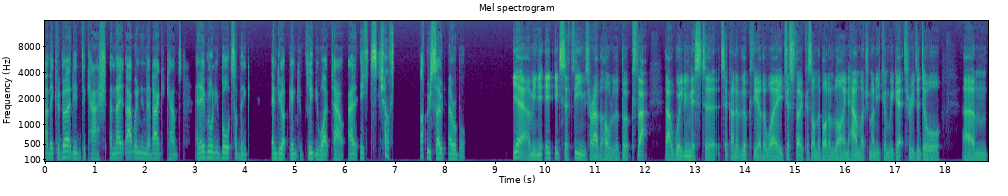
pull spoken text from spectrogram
and they converted it into cash and they, that went in their bank accounts. And everyone who bought something ended up getting completely wiped out. And it's just oh, so terrible. Yeah. I mean, it, it's a theme throughout the whole of the book that that willingness to to kind of look the other way, just focus on the bottom line. How much money can we get through the door? Um,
